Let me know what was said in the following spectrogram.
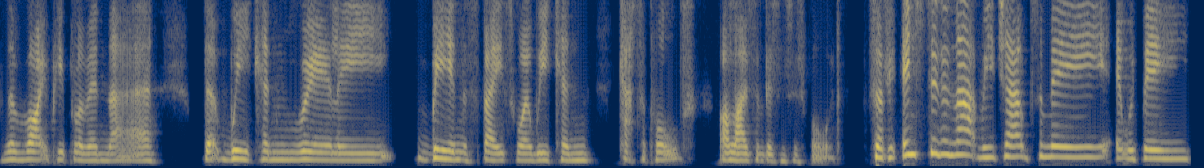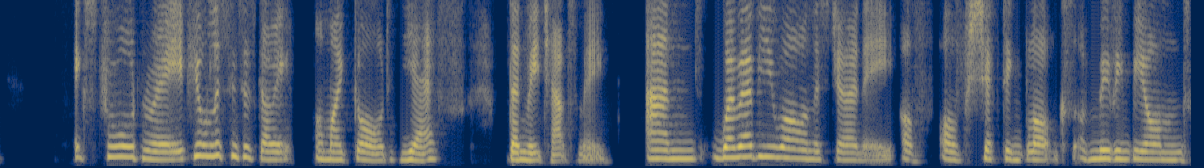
the right people are in there, that we can really be in the space where we can catapult our lives and businesses forward. So if you're interested in that, reach out to me. It would be extraordinary. If you're listening to this going, oh my God, yes, then reach out to me. And wherever you are on this journey of, of shifting blocks, of moving beyond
